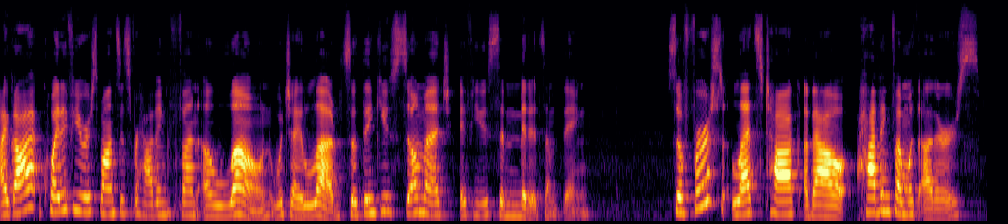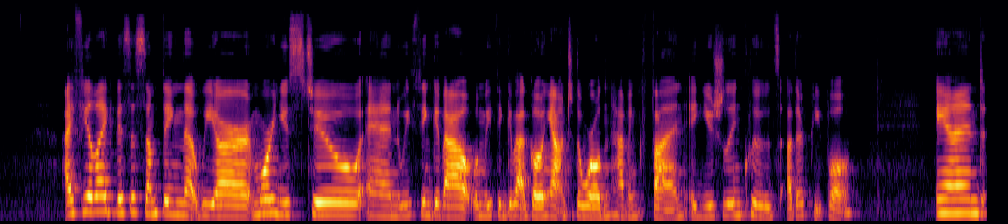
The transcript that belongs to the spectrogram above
I got quite a few responses for having fun alone, which I loved. So thank you so much if you submitted something. So, first, let's talk about having fun with others. I feel like this is something that we are more used to and we think about when we think about going out into the world and having fun. It usually includes other people. And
